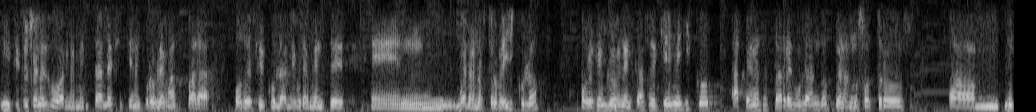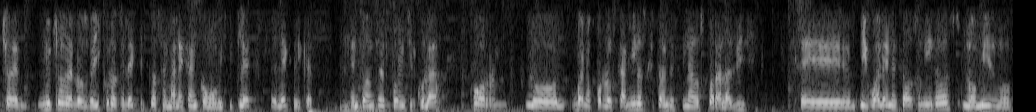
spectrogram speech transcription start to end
instituciones gubernamentales si tienen problemas para poder circular libremente en bueno nuestro vehículo por ejemplo, en el caso de aquí en México apenas está regulando, pero nosotros muchos de, mucho de los vehículos eléctricos se manejan como bicicletas eléctricas, entonces pueden circular por lo, bueno por los caminos que están destinados para las bicis. Eh, igual en Estados Unidos lo mismo,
